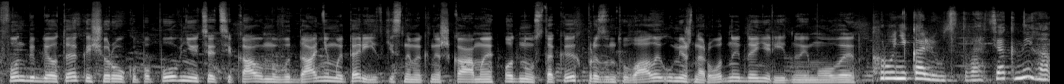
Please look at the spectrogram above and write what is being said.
Фонд бібліотеки щороку поповнюється цікавими виданнями та рідкісними книжками. Одну з таких презентували у Міжнародний день рідної мови. Хроніка людства. Ця книга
